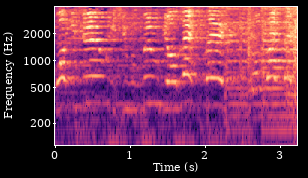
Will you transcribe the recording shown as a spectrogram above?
What you do is you will move your left leg, your right leg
